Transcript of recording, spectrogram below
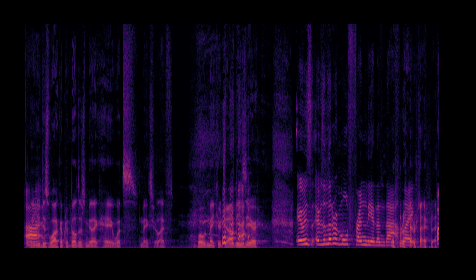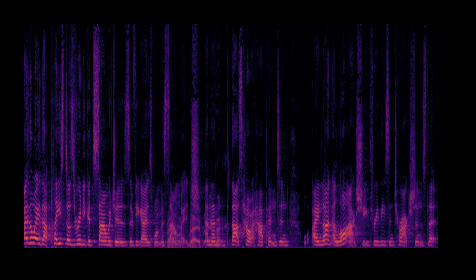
uh, Will you just walk up to builders and be like, "Hey, what's makes your life? What would make your job easier?" it was it was a little bit more friendlier than that. Right, like, right, right. by the way, that place does really good sandwiches if you guys want a sandwich. and then that's how it happened. And I learned a lot actually through these interactions that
